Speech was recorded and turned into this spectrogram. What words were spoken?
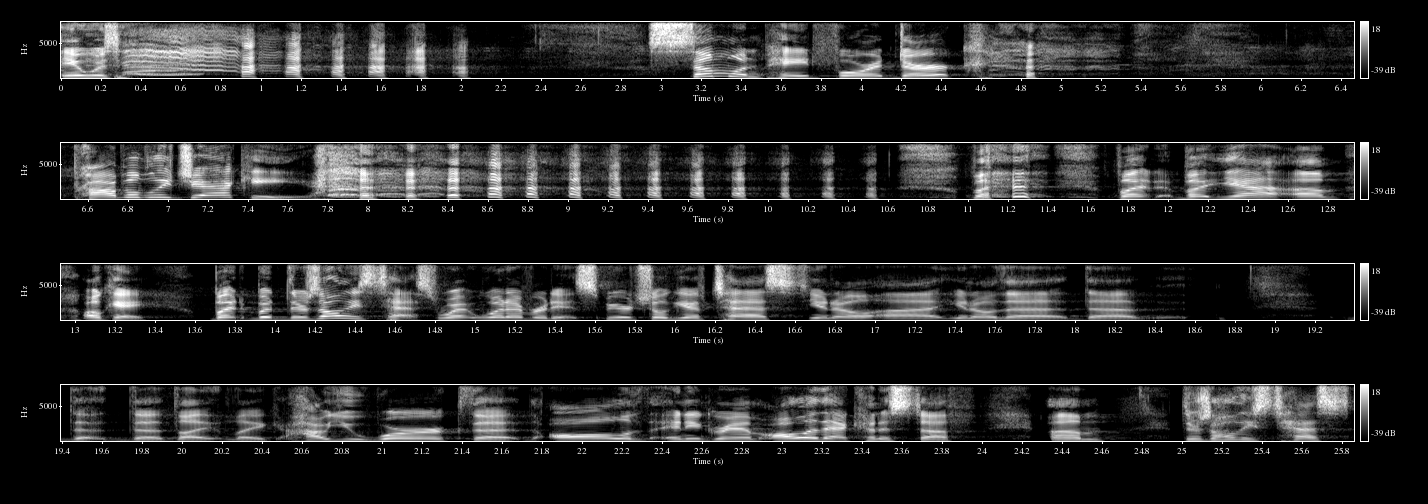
it was Someone paid for it, Dirk. Probably Jackie. but but but yeah, um, okay. But but there's all these tests, whatever it is, spiritual gift tests. You know, uh, you know the the the the like like how you work, the, the all of the enneagram, all of that kind of stuff. Um, there's all these tests,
